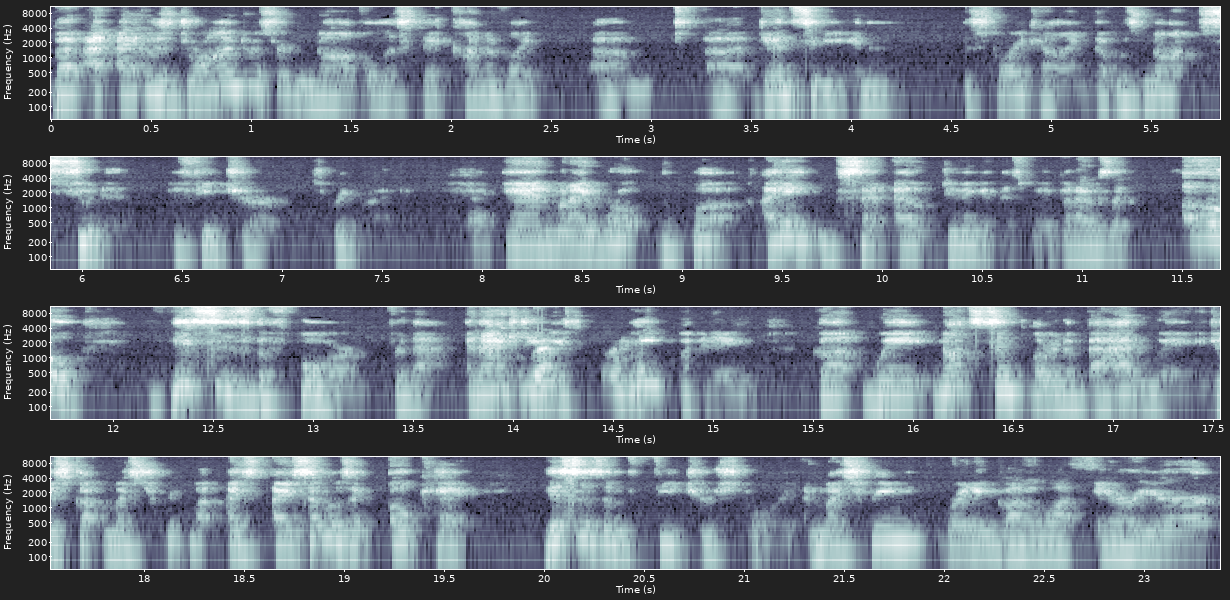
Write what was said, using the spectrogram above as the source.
But I, I was drawn to a certain novelistic kind of like um, uh, density in the storytelling that was not suited to feature screenwriting. And when I wrote the book, I didn't set out doing it this way, but I was like, oh, this is the form for that. And actually, right, my screenwriting right. got way not simpler in a bad way. It just got my screen. I, I suddenly was like, okay, this is a feature story, and my screenwriting got a lot airier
